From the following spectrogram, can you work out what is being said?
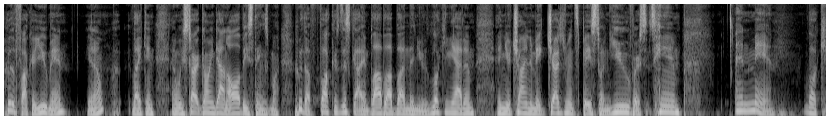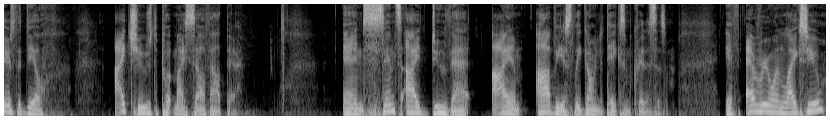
who the fuck are you man? You know? Like and and we start going down all these things. Who the fuck is this guy? And blah blah blah. And then you're looking at him and you're trying to make judgments based on you versus him. And man look here's the deal. I choose to put myself out there and since i do that I am obviously going to take some criticism. If everyone likes you,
